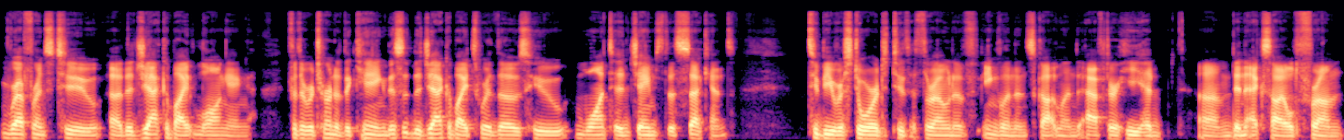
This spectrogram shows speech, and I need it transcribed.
reference to uh, the Jacobite longing for the return of the king. This the Jacobites were those who wanted James II to be restored to the throne of England and Scotland after he had um, been exiled from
